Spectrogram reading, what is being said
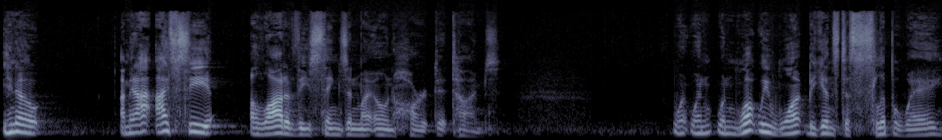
You know, I mean, I, I, see a lot of these things in my own heart at times. When, when, when what we want begins to slip away,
